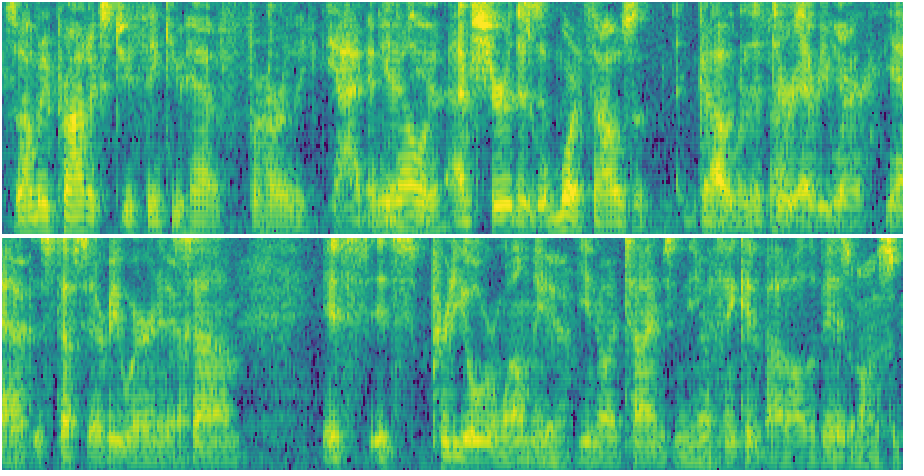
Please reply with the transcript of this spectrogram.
So, how many products do you think you have for Harley? yeah Any you know idea? i'm sure there's a more a thousand. Got oh more they're thousand. everywhere yeah, yeah. the stuff's everywhere and it's um it's it's pretty overwhelming Yeah. you know at times and you know thinking about all of it It's awesome.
